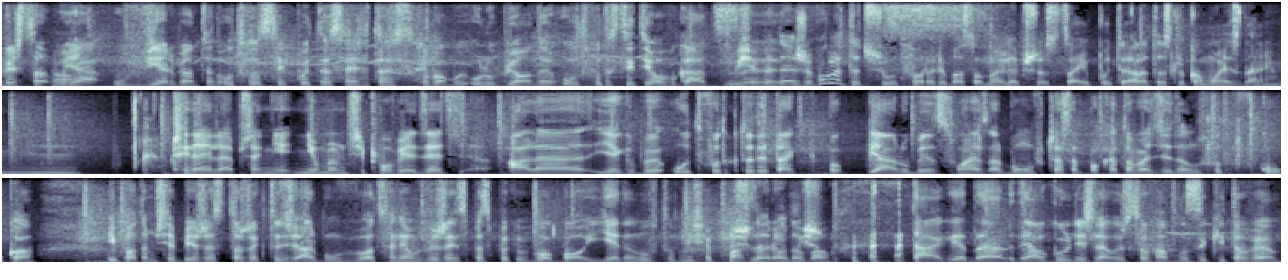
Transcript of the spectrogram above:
Wiesz co, no. ja uwielbiam ten utwór z tej płyty. W sensie, to jest chyba mój ulubiony utwór City of God. Z... Mi się wydaje, że w ogóle te trzy utwory chyba są najlepsze z całej płyty, ale to jest tylko moje zdanie. Mm. Czy najlepsze? Nie, nie umiem ci powiedzieć, ale jakby utwór, który tak, bo ja lubię słuchając albumów czasem pokatować jeden utwór w kółko i potem się bierze z to, że ktoś album oceniam wyżej z perspektywy, bo, bo jeden utwór mi się bardzo podobał. tak, ja, ale ja ogólnie źle już słucham muzyki, to wiem.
